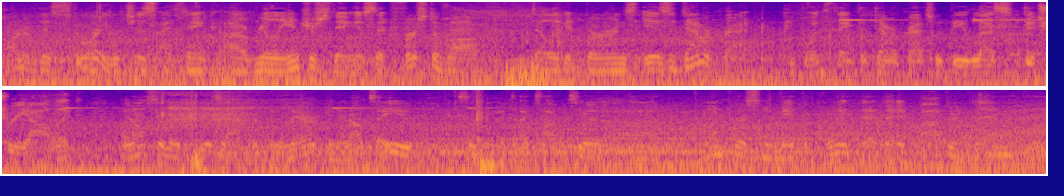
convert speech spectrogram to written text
part of this story, which is, I think, uh, really interesting, is that first of all, Delegate Burns is a Democrat. People would think that Democrats would be less vitriolic, and also that he is African American. And I'll tell you, something I, I talked to uh, one person who made the point that, that it bothered them.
